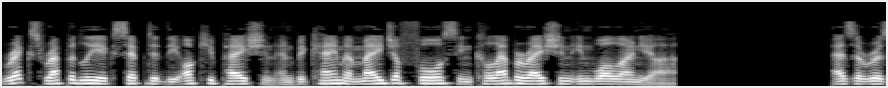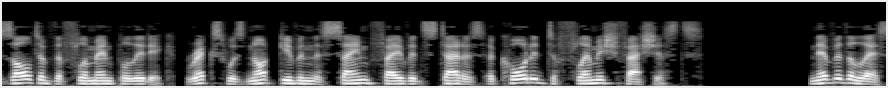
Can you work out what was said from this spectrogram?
Rex rapidly accepted the occupation and became a major force in collaboration in Wallonia. As a result of the Flamenpolitik, Rex was not given the same favoured status accorded to Flemish fascists. Nevertheless,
